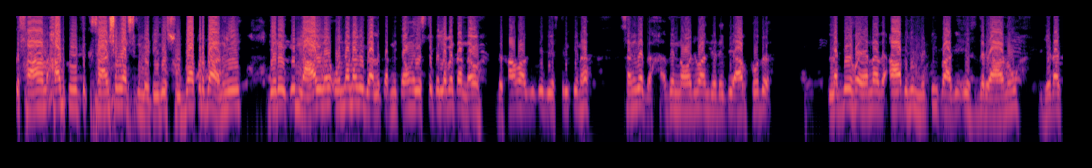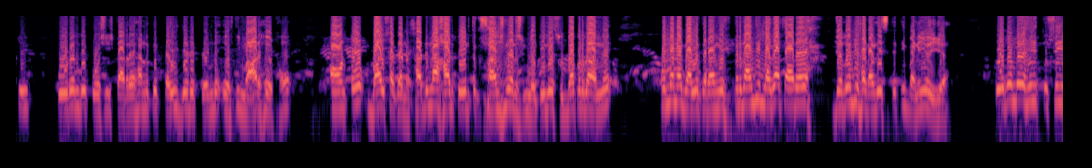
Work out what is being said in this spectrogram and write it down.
ਕਿਸਾਨ ਹੜ੍ਹ ਪੀੜਤ ਕਿਸਾਨ ਸੰਘਰਸ਼ ਕਮੇਟੀ ਦੇ ਸੂਬਾ ਪ੍ਰਧਾਨ ਵੀ ਜਿਹੜੇ ਕਿ ਨਾਲ ਨੇ, ਉਹਨਾਂ ਨਾਲ ਵੀ ਗੱਲ ਕਰਨੀ ਚਾਹਾਂਗੇ। ਇਸ ਤੋਂ ਪਹਿਲਾਂ ਮੈਂ ਤੁਹਾਨੂੰ ਦਿਖਾਵਾਂਗੀ ਕਿ ਜਿਸ ਤਰੀਕੇ ਨਾਲ ਸੰਗਤ ਅਤੇ ਨੌਜਵਾਨ ਜਿਹੜੇ ਕਿ ਆਪ ਖੁਦ ਲੱਗੇ ਹੋਏ ਇਹਨਾਂ ਦੇ ਆਪ ਹੀ ਮਿੱਟੀ ਪਾ ਕੇ ਇਸ ਦਰਿਆ ਨੂੰ, ਜਿਹੜਾ ਕਿ ਪੂਰਨ ਦੀ ਕੋਸ਼ਿਸ਼ ਕਰ ਰਹੇ ਹਨ ਕਿ ਕਈ ਜਿਹੜੇ ਪਿੰਡ ਇਸ ਦੀ ਮਾਰ ਹੇਠੋਂ ਆਉਣ ਤੋਂ ਬਚ ਸਕਣ। ਸਾਡੇ ਨਾਲ ਹੜ੍ਹ ਪੀੜਤ ਕਿਸਾਨ ਸੰਘਰਸ਼ ਕਮੇਟੀ ਦੇ ਸੂਬਾ ਪ੍ਰਧਾਨ ਨੇ ਉਹਨਾਂ ਨਾਲ ਗੱਲ ਕਰਾਂਗੇ। ਪ੍ਰਧਾਨ ਜੀ, ਲਗਾਤਾਰ ਜਦੋਂ ਦੀ ਹੜ੍ਹਾਂ ਦੀ ਸਥਿਤੀ ਬਣੀ ਹੋਈ ਹੈ ਉਦੋਂ ਦੇ ਹੀ ਤੁਸੀਂ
